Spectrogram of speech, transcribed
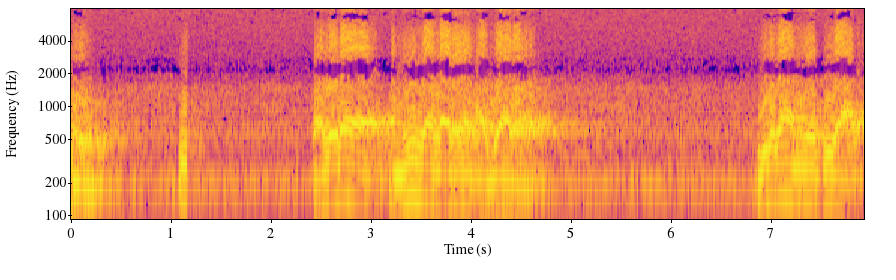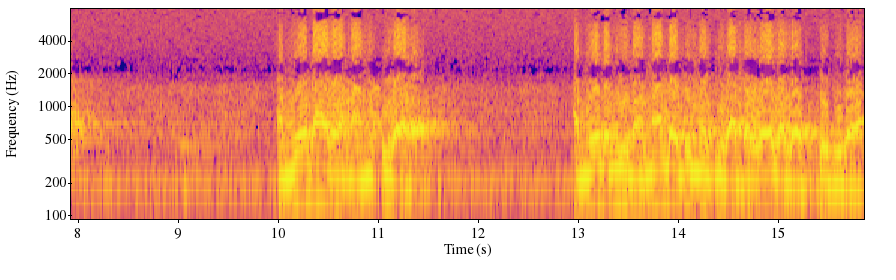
ကိုဒါကြတော့အနည်းရလာတဲ့အခါကျတော့ဒီကမျိုးကြီးကအမျိုးသားပေါ်မှာမရှိတော့အမျိုးသမီးပေါ်မှာတော့ဒီမျိုးကြီးကတဝဲလည်းလည်းဖြစ်ပြီးတော့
